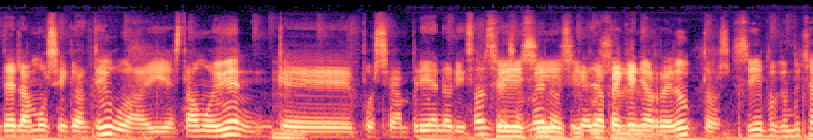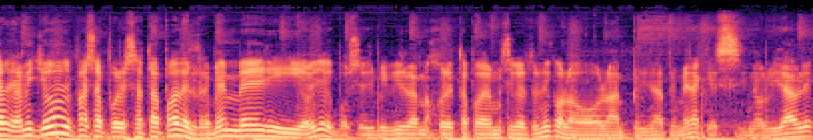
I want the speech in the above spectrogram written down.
de la música antigua y está muy bien que pues se amplíen horizontes menos y que haya pues pequeños reductos. Sí, porque muchas veces a mí yo me pasa por esa etapa del remember y oye, pues es vivir la mejor etapa de la música electrónica, o la, la primera que es inolvidable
